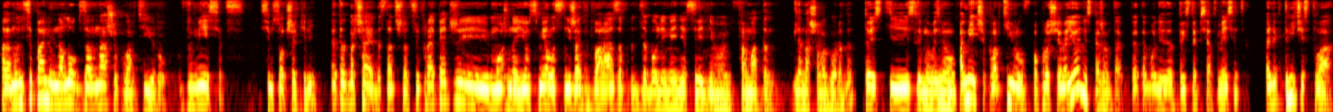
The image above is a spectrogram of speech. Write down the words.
А муниципальный налог за нашу квартиру в месяц 700 шекелей. Это большая достаточно цифра, опять же, можно ее смело снижать в два раза для более-менее среднего формата для нашего города. То есть, если мы возьмем поменьше квартиру в попроще районе, скажем так, то это будет 350 в месяц. Электричество,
